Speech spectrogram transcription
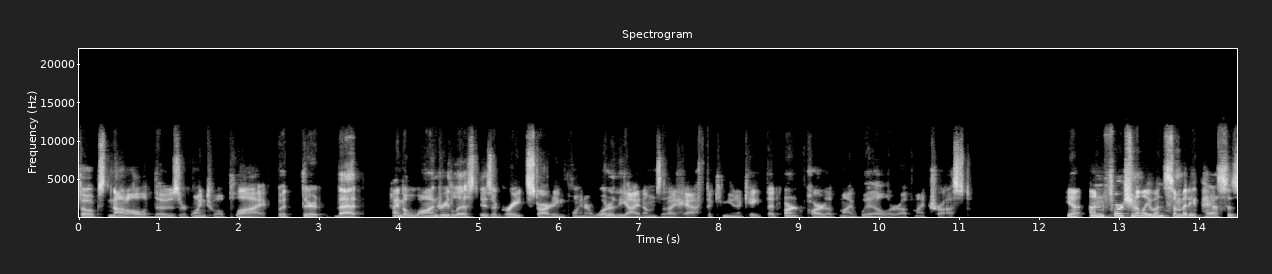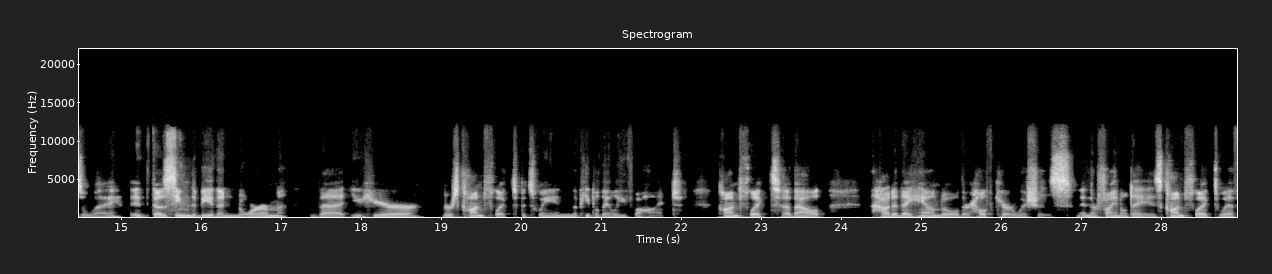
folks not all of those are going to apply but there that kind of laundry list is a great starting point or what are the items that i have to communicate that aren't part of my will or of my trust yeah, unfortunately, when somebody passes away, it does seem to be the norm that you hear there's conflict between the people they leave behind, conflict about how did they handle their healthcare wishes in their final days, conflict with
